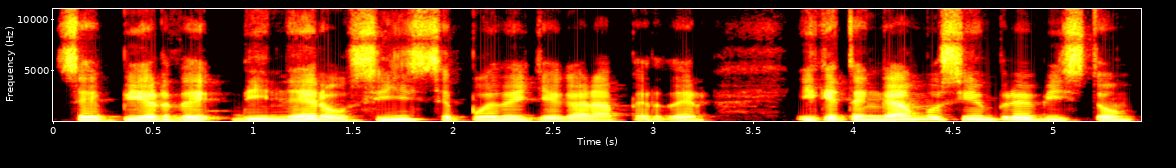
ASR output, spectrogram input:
se pierde dinero, sí se puede llegar a perder y que tengamos siempre visto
